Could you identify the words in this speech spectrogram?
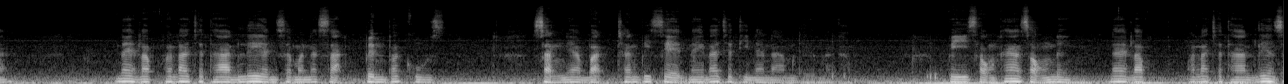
2515 ได้รับพระราชทานเลื่อนสมณศักดิ์เป็นพระครูสัญญาบัตรชั้นพิเศษในราชทินานามเดิมนะครับ ปี 2521 ได้รับพระราชทานเลื่อนส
